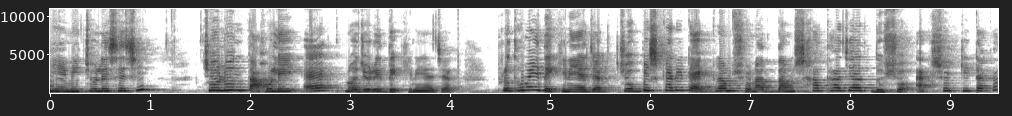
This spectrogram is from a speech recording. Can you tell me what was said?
নিয়ে আমি চলে এসেছি। চলুন তাহলে এক নজরে দেখে নেওয়া যাক। প্রথমেই দেখে নেওয়া যাক, চব্বিশ ক্যারেট এক গ্রাম সোনার দাম সাত হাজার দুশো একষট্টি টাকা,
